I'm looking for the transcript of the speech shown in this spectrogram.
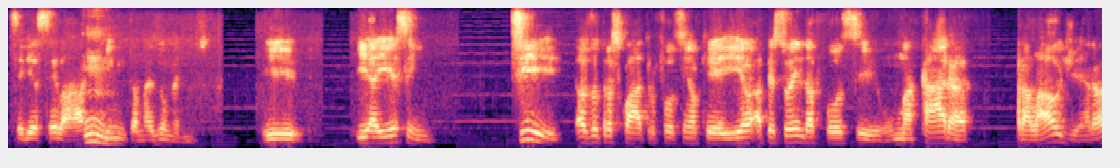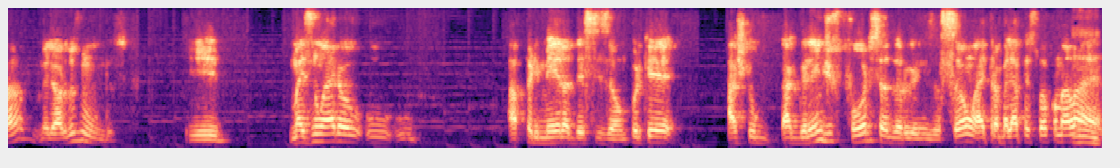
seria, sei lá, a hum. quinta, mais ou menos. E, e aí, assim, se as outras quatro fossem ok e a pessoa ainda fosse uma cara para Loud, era melhor dos mundos. E, mas não era o, o, a primeira decisão, porque acho que a grande força da organização é trabalhar a pessoa como ela hum. é.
